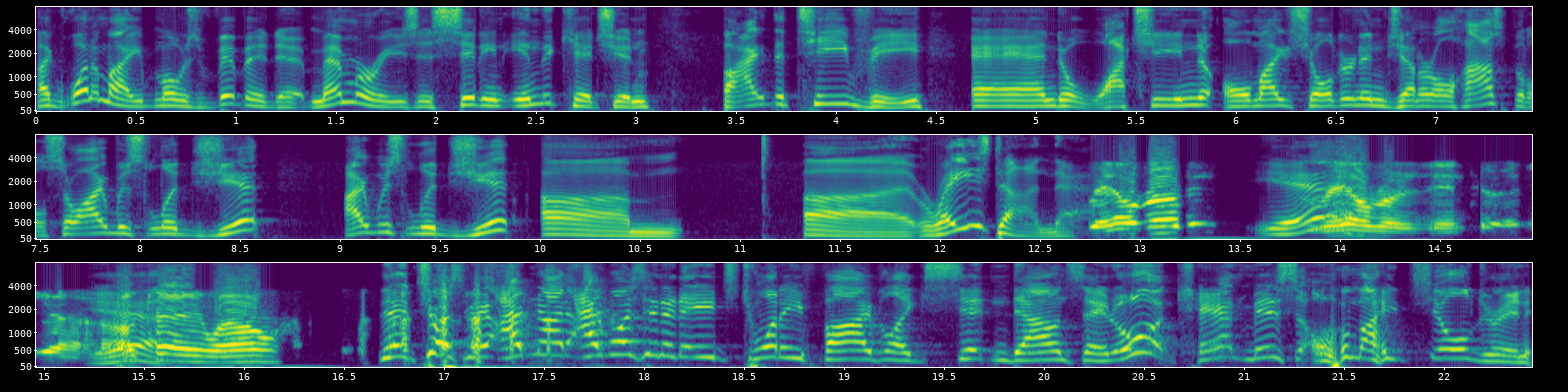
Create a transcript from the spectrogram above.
like one of my most vivid memories is sitting in the kitchen by the TV and watching All My Children in General Hospital. So I was legit, I was legit um, uh, raised on that. railroading. Yeah. railroaded into it. Yeah. Yeah. Okay. Well, Yeah, trust me, I'm not. I wasn't at age 25, like sitting down saying, "Oh, can't miss all my children."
